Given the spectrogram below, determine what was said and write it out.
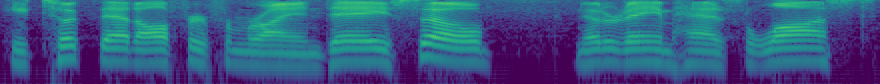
he took that offer from Ryan Day. So Notre Dame has lost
